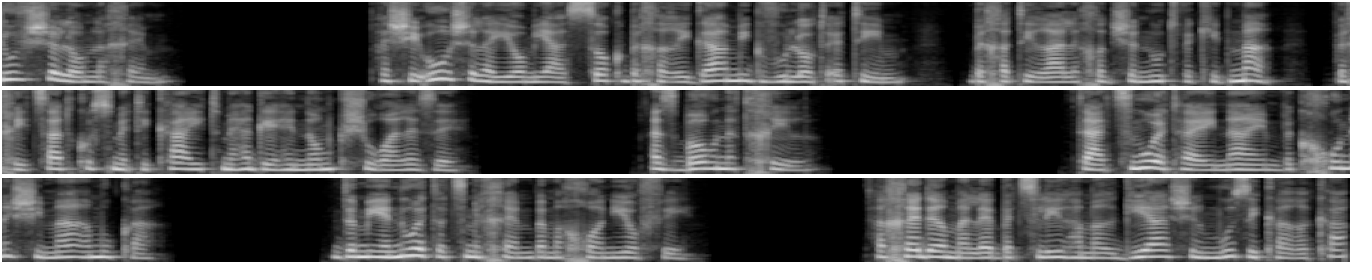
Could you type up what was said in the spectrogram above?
שוב שלום לכם. השיעור של היום יעסוק בחריגה מגבולות עתים, בחתירה לחדשנות וקדמה, וכיצד קוסמטיקאית מהגהנום קשורה לזה. אז בואו נתחיל. תעצמו את העיניים וקחו נשימה עמוקה. דמיינו את עצמכם במכון יופי. החדר מלא בצליל המרגיע של מוזיקה רכה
